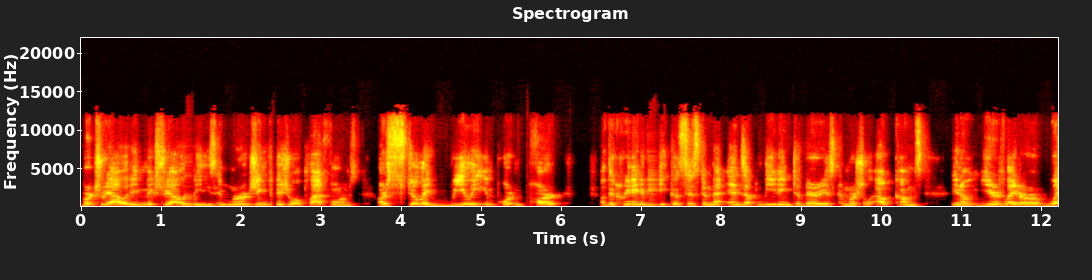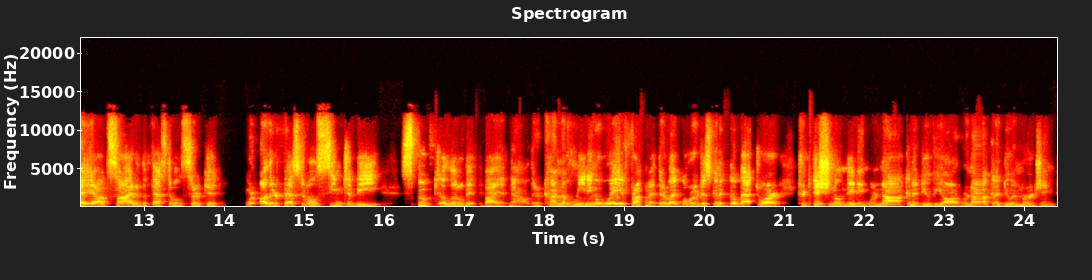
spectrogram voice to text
virtual reality, mixed reality, these emerging visual platforms are still a really important part of the creative ecosystem that ends up leading to various commercial outcomes you know years later or way outside of the festival circuit where other festivals seem to be spooked a little bit by it now. They're kind of leaning away from it. They're like well we're just going to go back to our traditional knitting. We're not going to do vr we're not going to do emerging.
